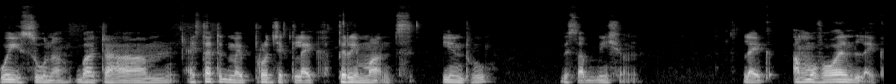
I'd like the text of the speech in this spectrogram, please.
way sooner but um i started my project like three months into the submission. Like i'm overwhelmed like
